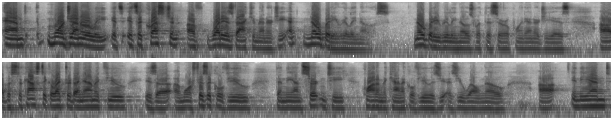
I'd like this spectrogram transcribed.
and more generally, it's, it's a question of what is vacuum energy, and nobody really knows. Nobody really knows what this zero point energy is. Uh, the stochastic electrodynamic view is a, a, more physical view than the uncertainty quantum mechanical view, as you, as you well know. Uh, in the end,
